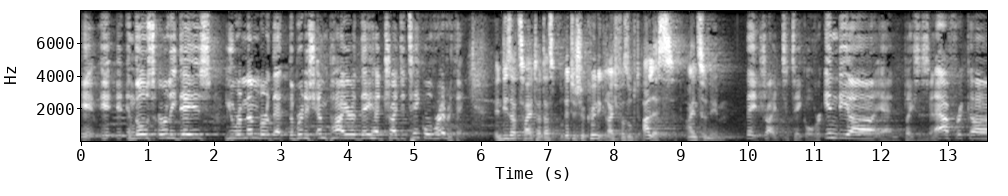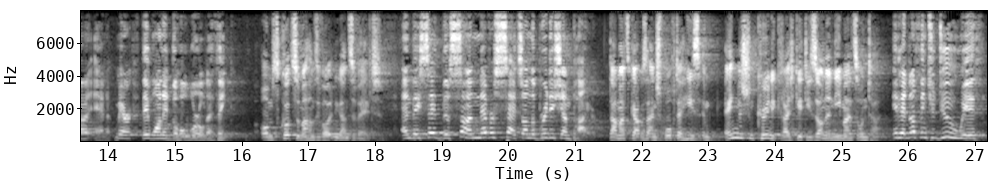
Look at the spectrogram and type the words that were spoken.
In those early days, you remember that the British Empire, they had tried to take over everything. In dieser Zeit hat das britische Königreich versucht, alles einzunehmen. They tried to take over India and places in Africa and America. They wanted the whole world, I think. Um es kurz zu machen, sie wollten die ganze Welt. And they said the sun never sets on the British Empire. Damals gab es einen Spruch, der hieß, im englischen Königreich geht die Sonne niemals unter. It had nothing to do with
